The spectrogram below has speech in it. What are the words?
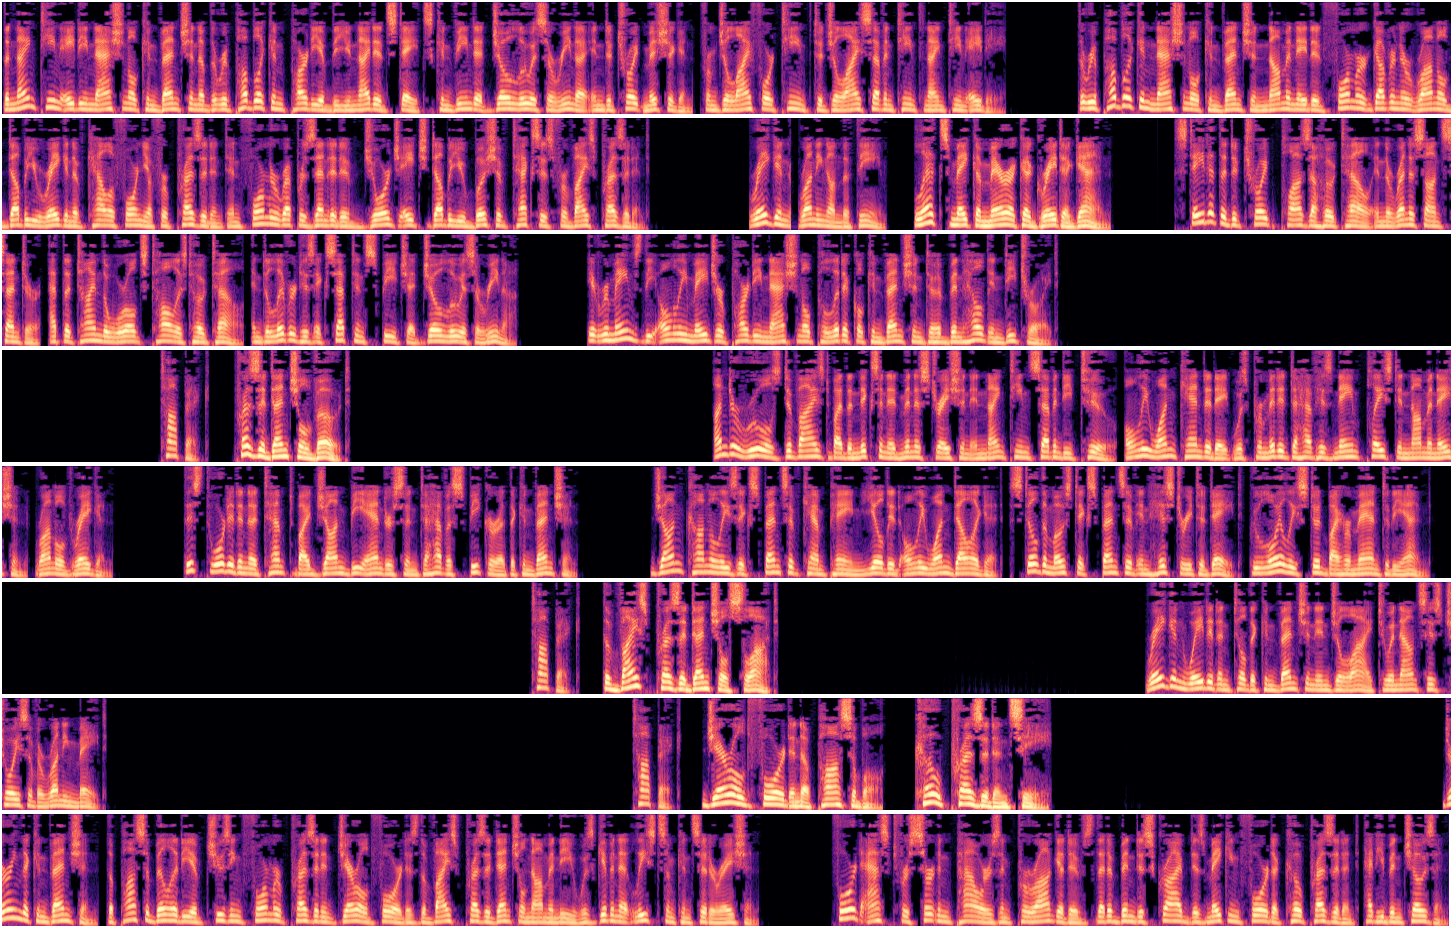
The 1980 National Convention of the Republican Party of the United States convened at Joe Louis Arena in Detroit, Michigan, from July 14 to July 17, 1980. The Republican National Convention nominated former Governor Ronald W. Reagan of California for president and former Representative George H. W. Bush of Texas for vice president. Reagan, running on the theme, "'Let's Make America Great Again' Stayed at the Detroit Plaza Hotel in the Renaissance Center, at the time the world's tallest hotel, and delivered his acceptance speech at Joe Louis Arena. It remains the only major party national political convention to have been held in Detroit. Presidential vote Under rules devised by the Nixon administration in 1972, only one candidate was permitted to have his name placed in nomination, Ronald Reagan. This thwarted an attempt by John B. Anderson to have a speaker at the convention. John Connally's expensive campaign yielded only one delegate, still the most expensive in history to date, who loyally stood by her man to the end. The vice presidential slot Reagan waited until the convention in July to announce his choice of a running mate. Gerald Ford and a possible co-presidency During the convention, the possibility of choosing former President Gerald Ford as the vice presidential nominee was given at least some consideration. Ford asked for certain powers and prerogatives that have been described as making Ford a co-president had he been chosen.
